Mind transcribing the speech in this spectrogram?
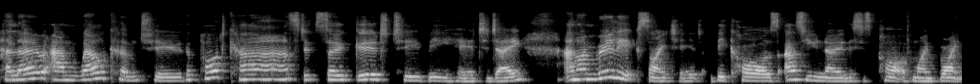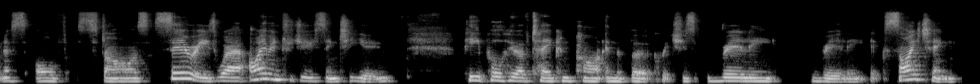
Hello and welcome to the podcast. It's so good to be here today. And I'm really excited because, as you know, this is part of my Brightness of Stars series where I'm introducing to you people who have taken part in the book, which is really, really exciting.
